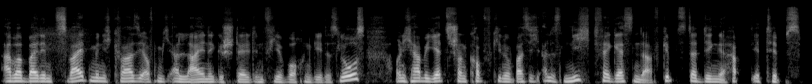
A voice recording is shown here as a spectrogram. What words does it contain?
aber bei dem zweiten bin ich quasi auf mich alleine gestellt. In vier Wochen geht es los und ich habe jetzt schon Kopfkino, was ich alles nicht vergessen darf. Gibt es da Dinge? Habt ihr Tipps?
